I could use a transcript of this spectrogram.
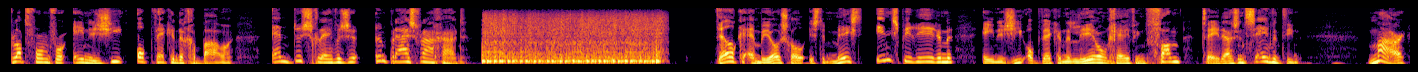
Platform voor energieopwekkende gebouwen. En dus schreven ze een prijsvraag uit. Welke MBO-school is de meest inspirerende, energieopwekkende leeromgeving van 2017? Maar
